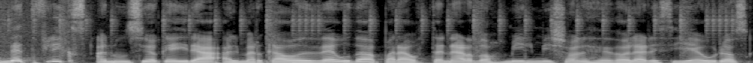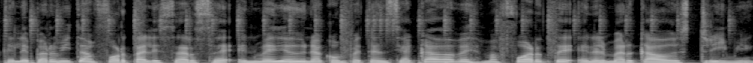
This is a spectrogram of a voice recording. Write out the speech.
Netflix anunció que irá al mercado de deuda para obtener 2.000 millones de dólares y euros que le permitan fortalecerse en medio de una competencia cada vez más fuerte en el mercado de streaming.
